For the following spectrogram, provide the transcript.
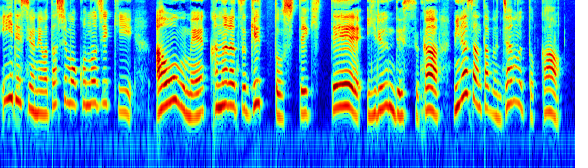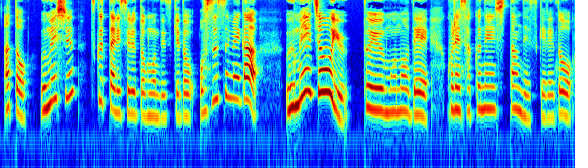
いいですよね。私もこの時期青梅必ずゲットしてきているんですが皆さん多分ジャムとかあと梅酒作ったりすると思うんですけどおすすめが梅醤油というものでこれ昨年知ったんですけれど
